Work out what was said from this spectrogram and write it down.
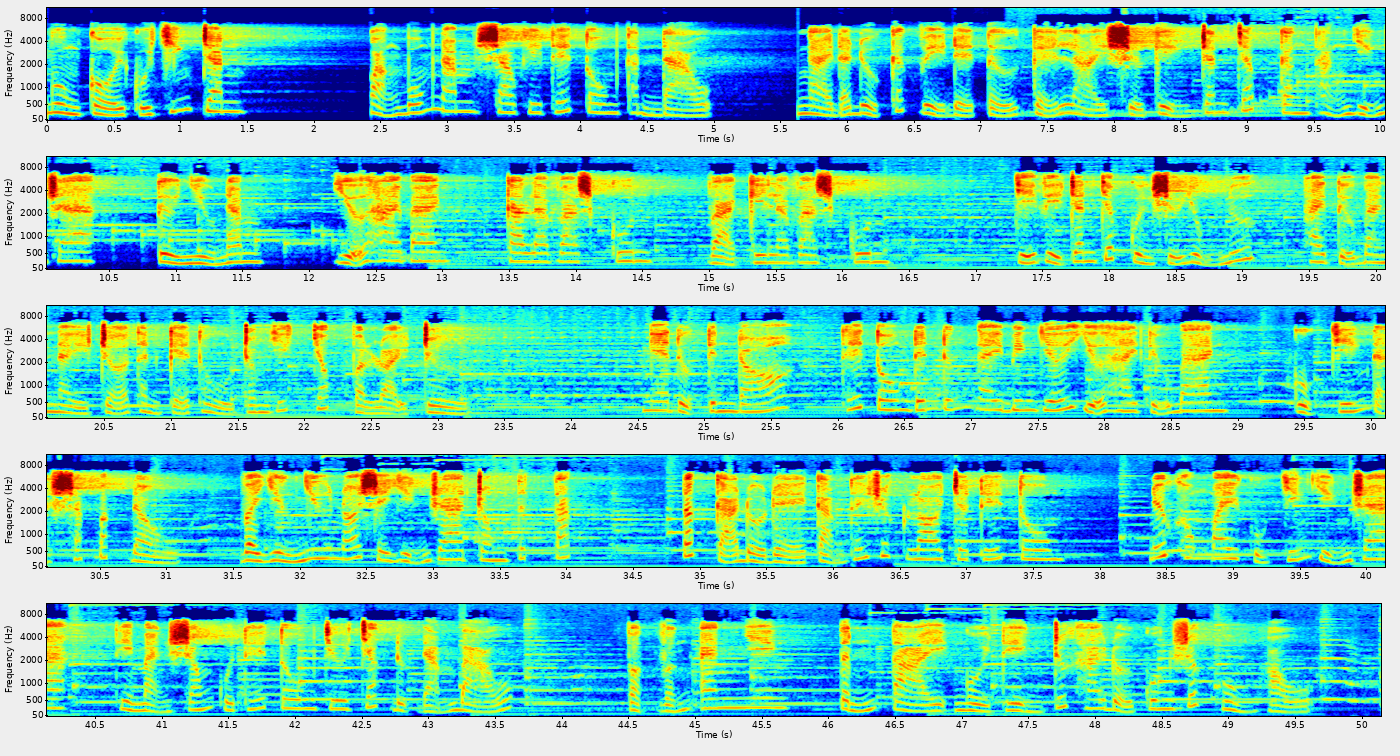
Nguồn cội của chiến tranh Khoảng 4 năm sau khi Thế Tôn thành đạo, Ngài đã được các vị đệ tử kể lại sự kiện tranh chấp căng thẳng diễn ra từ nhiều năm giữa hai bang Kalavaskun và Kilavaskun. Chỉ vì tranh chấp quyền sử dụng nước, hai tiểu bang này trở thành kẻ thù trong giết chóc và loại trừ. Nghe được tin đó, Thế Tôn đến đứng ngay biên giới giữa hai tiểu bang. Cuộc chiến đã sắp bắt đầu và dường như nó sẽ diễn ra trong tích tắc. Tất cả đồ đệ cảm thấy rất lo cho Thế Tôn. Nếu không may cuộc chiến diễn ra, thì mạng sống của Thế Tôn chưa chắc được đảm bảo. Phật vẫn an nhiên, tĩnh tại ngồi thiền trước hai đội quân rất hùng hậu.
